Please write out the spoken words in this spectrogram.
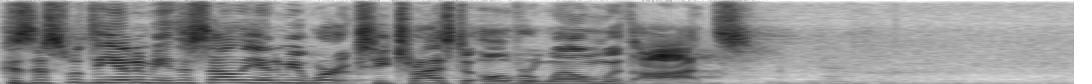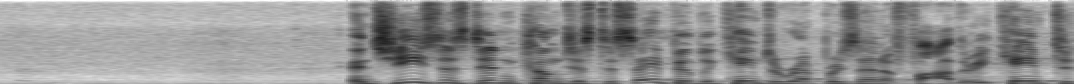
Because this is what the enemy, this is how the enemy works. He tries to overwhelm with odds. And Jesus didn't come just to save people, he came to represent a father. He came to,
